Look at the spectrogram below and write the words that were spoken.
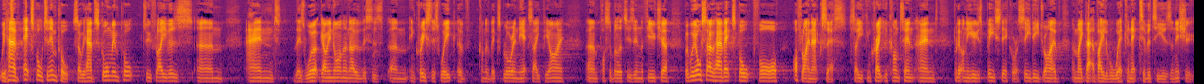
We have export and import. So we have SCORM import, two flavors, um, and there's work going on. I know this has um, increased this week of kind of exploring the XAPI um, possibilities in the future. But we also have export for offline access. So you can create your content and put it on a USB stick or a CD drive and make that available where connectivity is an issue.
